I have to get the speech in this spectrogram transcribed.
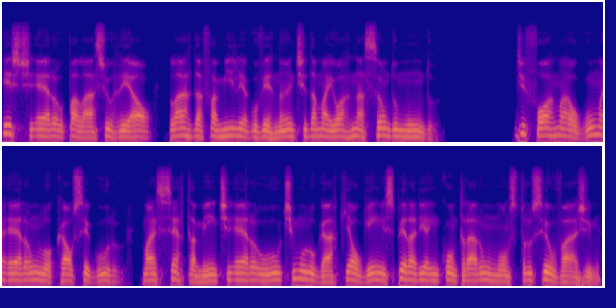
Este era o Palácio Real, lar da família governante da maior nação do mundo. De forma alguma era um local seguro, mas certamente era o último lugar que alguém esperaria encontrar um monstro selvagem.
